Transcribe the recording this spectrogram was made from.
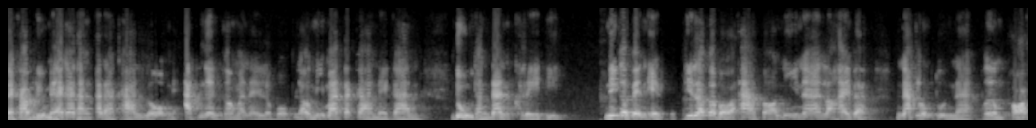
นะครับหรือแม้กระทั่งธนาคารโลกเนี่ยอัดเงินเข้ามาในระบบ แล้วมีมาตรการในการดูทางด้านเครดิต นี่ก็เป็นเหตุผลที่เราก็บอกว่าอ่าตอนนี้นะ เราให้แบบนักลงทุนนะ เพิ่มพอร์ต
